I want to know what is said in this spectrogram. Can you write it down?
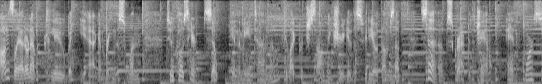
Honestly, I don't have a clue, but yeah, I'm gonna bring this one to a close here. So, in the meantime, though, if you liked what you saw, make sure you give this video a thumbs up, subscribe to the channel, and of course,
